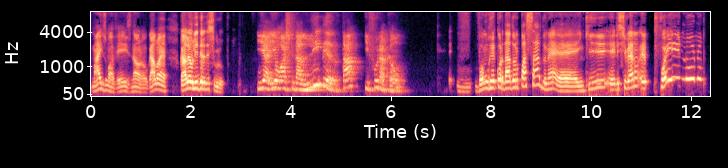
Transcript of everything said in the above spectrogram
mais uma vez. Não, não. O Galo é, o Galo é o líder desse grupo. E aí eu acho que dá Libertar e Furacão. Vamos recordar do ano passado, né? É, em que eles tiveram. Foi no, no,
